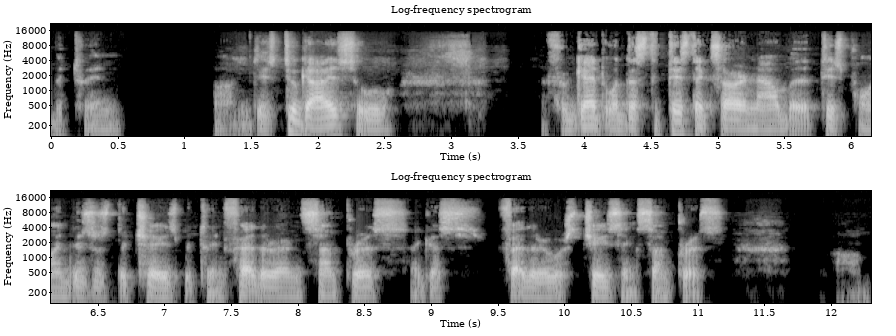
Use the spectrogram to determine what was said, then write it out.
between um, these two guys who Forget what the statistics are now, but at this point, this was the chase between Federer and Sampras. I guess Federer was chasing Sampras. Um,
